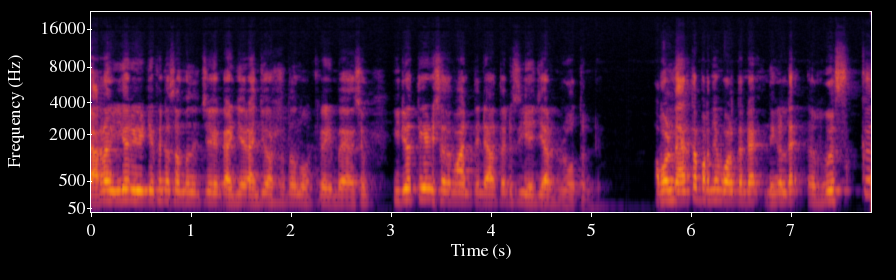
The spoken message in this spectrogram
കാരണം ഈ ഒരു ഇ ടി എഫിനെ സംബന്ധിച്ച് കഴിഞ്ഞ ഒരു അഞ്ച് വർഷത്തെ നോക്കി കഴിയുമ്പോൾ ഏകദേശം ഇരുപത്തിയേഴ് ശതമാനത്തിന്റെ അകത്തൊരു C A G R growth ഉണ്ട്. അപ്പോൾ നേരത്തെ പറഞ്ഞ പോലെ തന്നെ നിങ്ങളുടെ റിസ്ക്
